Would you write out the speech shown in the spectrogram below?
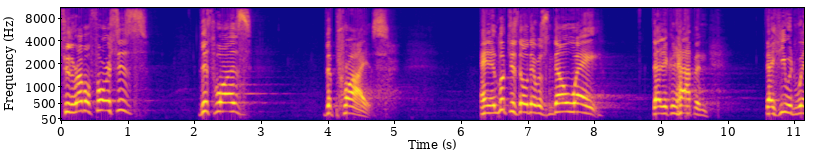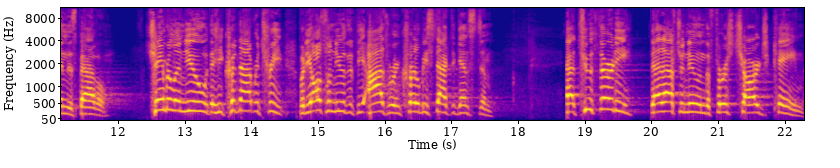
To the rebel forces, this was the prize. And it looked as though there was no way that it could happen, that he would win this battle. Chamberlain knew that he could not retreat, but he also knew that the odds were incredibly stacked against him. At 2:30 that afternoon, the first charge came,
